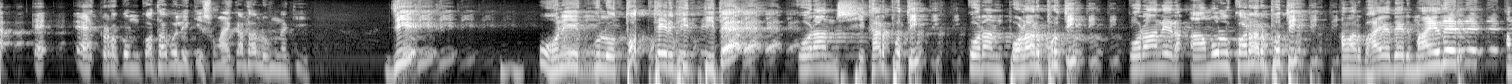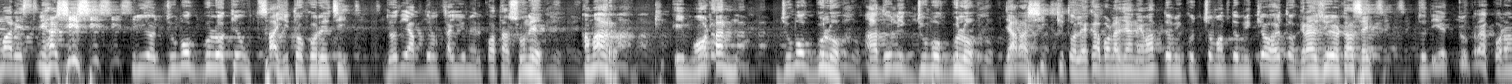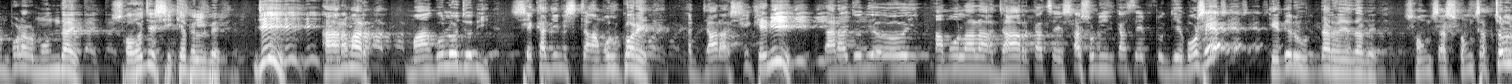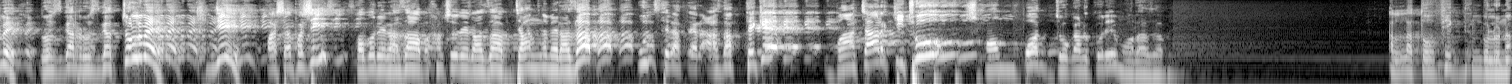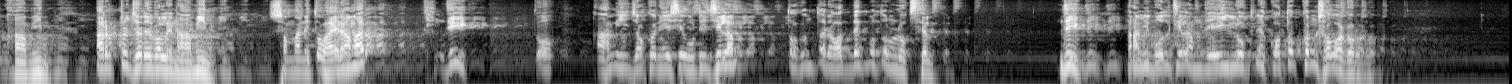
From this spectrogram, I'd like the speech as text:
একরকম কথা বলে কি সময় কাটালুম নাকি? জি, অনেকগুলো তথ্যের ভিত্তিতে কোরআন শেখার প্রতি, কোরআন পড়ার প্রতি, কোরআনের আমল করার প্রতি, আমার ভাইদের, মায়েদের আমার স্নেহাশিস প্রিয় যুবকগুলোকে উৎসাহিত করেছি। যদি আব্দুল কাইমের কথা শুনে আমার এই মডার্ন যুবকগুলো, আধুনিক যুবকগুলো, যারা শিক্ষিত, লেখাপড়া জানে, মাধ্যমিক, উচ্চ মাধ্যমিক, কেউ হয়তো গ্রাজুয়েট আছে, যদি একটু করে কোরআন পড়ার মন দেয়, সহজে শিখে ফেলবে। জি, আর আমার মাগুলো যদি শেখা জিনিসটা আমল করে আর যারা শিখেনি, তারা যদি ওই আমলালা যার কাছে, শাশুড়ির কাছে একটু গিয়ে বসে, এদের উদ্ধার হয়ে যাবে। সংসার সংসার চলবে, রোজগার রোজগার চলবে। জি, পাশাপাশি কবরের আজাব হাসরের আজাব জাহান্নামের আজাব পুলসিরাতের আজাব থেকে বাঁচার কিছু সম্পদ জোগাড় করে মরা যাবে। আল্লাহ তৌফিক দেন বলুন, আমিন। আর একটু জোরে বলেন, আমিন। সম্মানিত ভাইরা আমার, জি, তো আমি যখন এসে উঠেছিলাম, তখন তো অর্ধেক মতন লোক ছিল। জি, আমি বলছিলাম যে এই লোক নিয়ে কতক্ষণ সভা করব?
